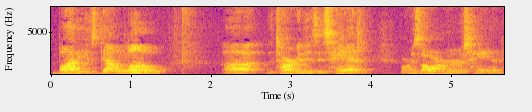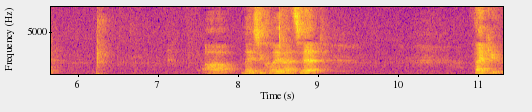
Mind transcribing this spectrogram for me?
body is down low, uh, the target is his head or his arm or his hand. Uh, basically, that's it. Thank you.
